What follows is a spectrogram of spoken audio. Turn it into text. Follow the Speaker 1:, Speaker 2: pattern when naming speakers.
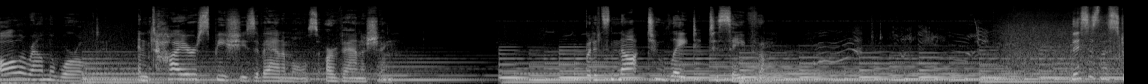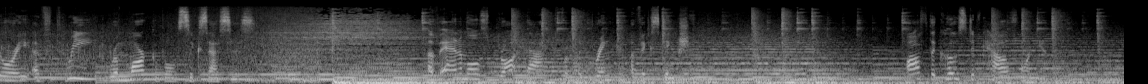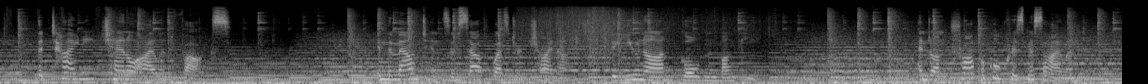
Speaker 1: around the world, entire species of animals are vanishing. But it's not too late to save them. This is the story of three remarkable successes of animals brought back from the brink of extinction. Off the coast of California, the tiny Channel Island fox. The mountains of southwestern China, the Yunnan golden monkey. And on tropical Christmas Island,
